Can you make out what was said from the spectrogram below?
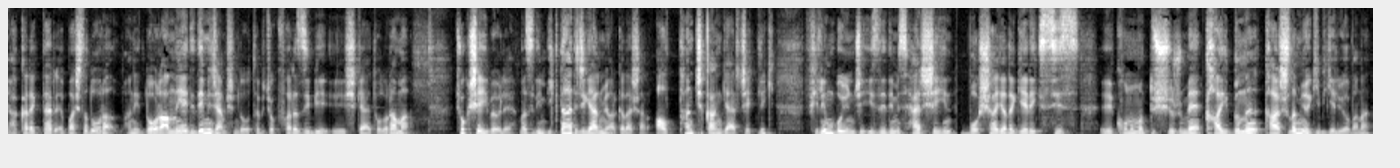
ya karakter e, başta doğru hani doğru anlayaydı demeyeceğim şimdi o tabii çok farazi bir e, şikayet olur ama çok şey böyle nasıl diyeyim ikna edici gelmiyor arkadaşlar. Alttan çıkan gerçeklik film boyunca izlediğimiz her şeyin boşa ya da gereksiz e, konuma düşürme kaybını karşılamıyor gibi geliyor bana.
